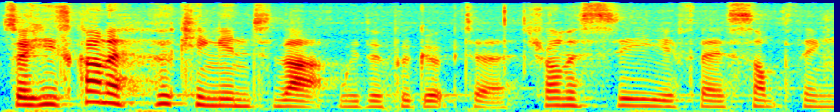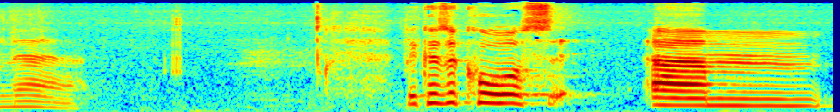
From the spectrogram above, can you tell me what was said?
So he's kind of hooking into that with Upagupta, trying to see if there's something there. Because, of course, um,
